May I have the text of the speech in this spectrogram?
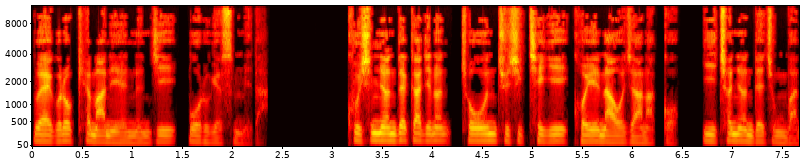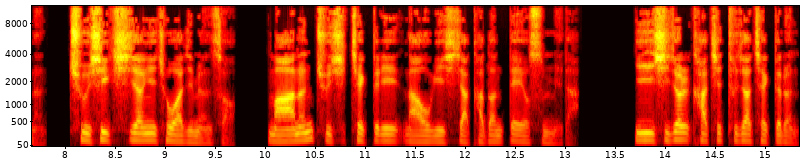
왜 그렇게 많이 했는지 모르겠습니다. 90년대까지는 좋은 주식책이 거의 나오지 않았고 2000년대 중반은 주식 시장이 좋아지면서 많은 주식책들이 나오기 시작하던 때였습니다. 이 시절 가치 투자 책들은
